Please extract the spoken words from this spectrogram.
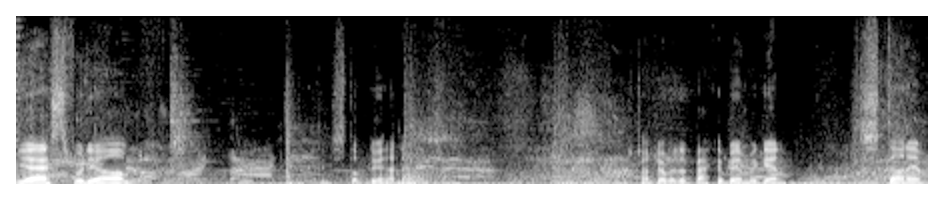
Yes, through the arm. Can stop doing that now. Trying to over the back of him again. Stun him.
